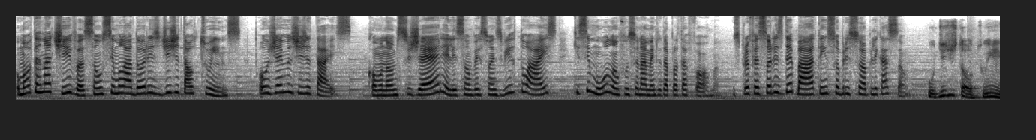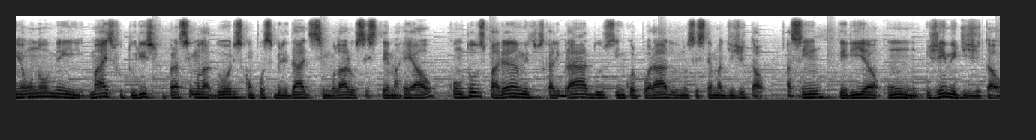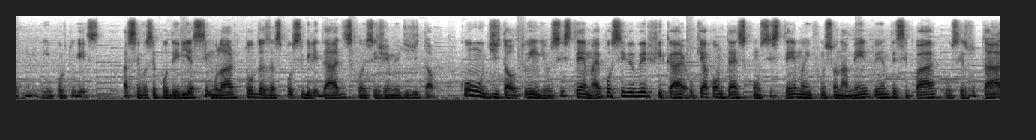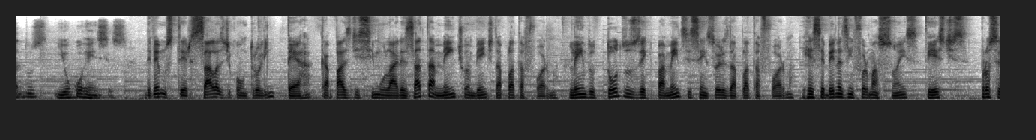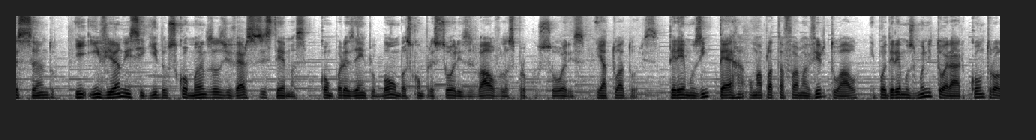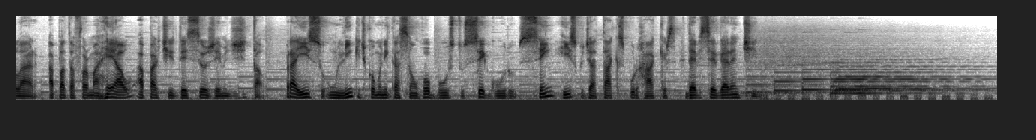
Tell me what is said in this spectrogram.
Uma alternativa são os simuladores Digital Twins, ou gêmeos digitais, como o nome sugere, eles são versões virtuais que simulam o funcionamento da plataforma. Os professores debatem sobre sua aplicação. O Digital Twin é um nome mais futurístico para simuladores com possibilidade de simular o sistema real, com todos os parâmetros calibrados e incorporados no sistema digital. Assim, teria um gêmeo digital em português. Assim, você poderia simular todas as possibilidades com esse gêmeo digital. Com o Digital Twin de um sistema, é possível verificar o que acontece com o sistema em funcionamento e antecipar os resultados e ocorrências. Devemos ter salas de controle em terra capazes de simular exatamente o ambiente da plataforma, lendo todos os equipamentos e sensores da plataforma e recebendo as informações destes, processando e enviando em seguida os comandos aos diversos sistemas, como por exemplo bombas, compressores, válvulas, propulsores e atuadores. Teremos em terra uma plataforma virtual e poderemos monitorar, controlar a plataforma real a partir desse seu gêmeo digital. Para isso, um link de comunicação robusto, seguro, sem risco de ataques por hackers deve ser garantido.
